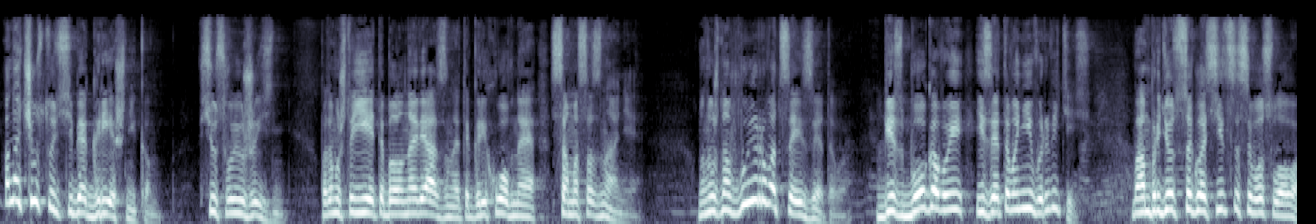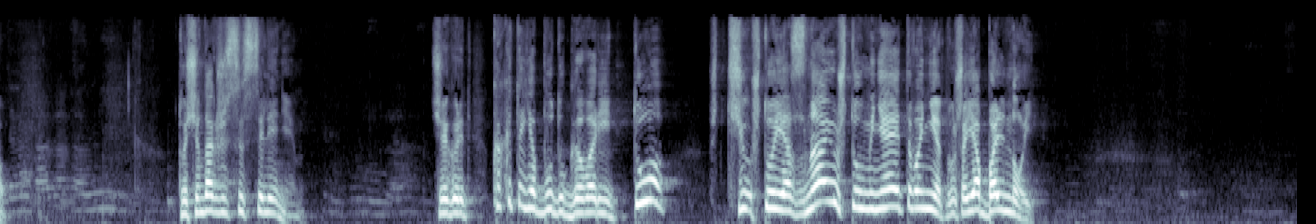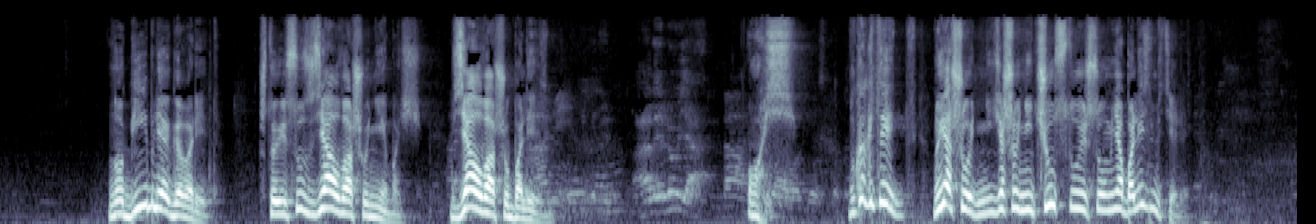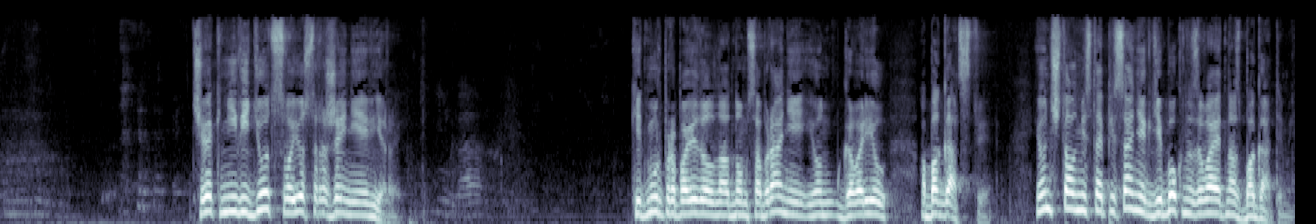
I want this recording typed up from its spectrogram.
Она чувствует себя грешником всю свою жизнь, потому что ей это было навязано, это греховное самосознание. Но нужно вырваться из этого – без Бога вы из этого не вырветесь. Вам придется согласиться с Его Словом. Точно так же с исцелением. Человек говорит, как это я буду говорить то, что я знаю, что у меня этого нет, потому что я больной. Но Библия говорит, что Иисус взял вашу немощь, взял вашу болезнь. Ой, ну как это, ну я что, я что, не чувствую, что у меня болезнь в теле? Человек не ведет свое сражение веры. Китмур проповедовал на одном собрании, и он говорил о богатстве. И он читал места Писания, где Бог называет нас богатыми.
